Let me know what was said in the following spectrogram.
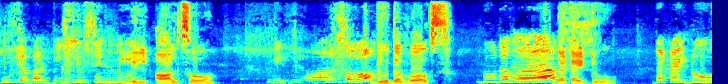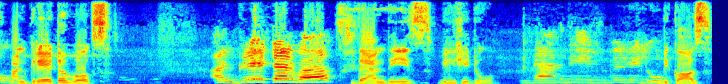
whoever believes in me will also will also do the works do the work that I do, that I do, and greater works and greater works than these will he do, than these will he do. because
